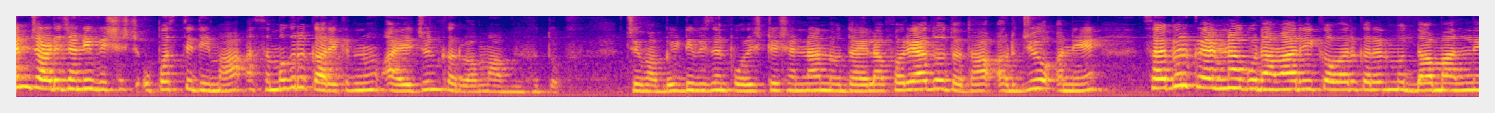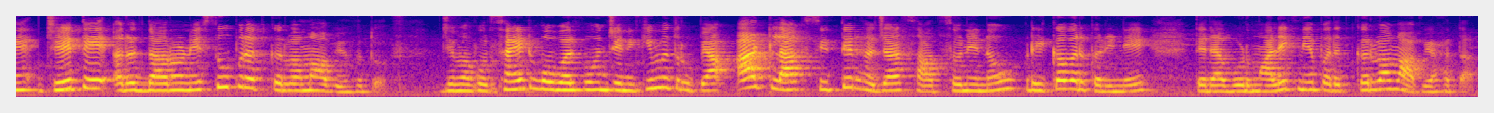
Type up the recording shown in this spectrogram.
એમ જાડેજાની વિશેષ ઉપસ્થિતિમાં આ સમગ્ર કાર્યક્રમનું આયોજન કરવામાં આવ્યું હતું, જેમાં બી ડિવિઝન પોલીસ સ્ટેશનના નોંધાયેલા ફરિયાદો તથા અરજીઓ અને સાયબર ક્રાઇમના ગુનામાં રિકવર કરેલ મુદ્દામાલને જે તે અરજદારોને સુપરત કરવામાં આવ્યો હતો, જેમાં કુલ સાઠ મોબાઈલ ફોન જેની કિંમત રૂપિયા આઠ લાખ સિત્તેર હજાર સાતસો ને નવ રિકવર કરીને તેના મૂળ માલિકને પરત કરવામાં આવ્યા હતા.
